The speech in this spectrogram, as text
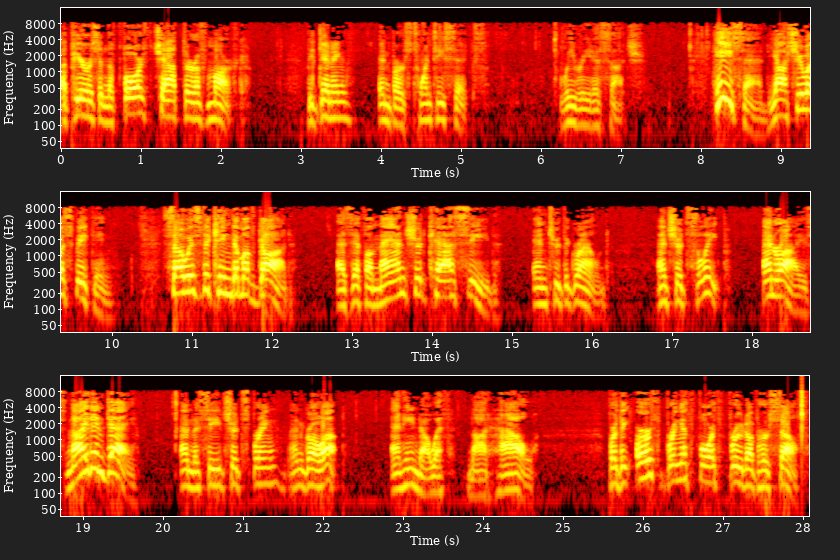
appears in the fourth chapter of Mark, beginning in verse 26. We read as such. He said, Yeshua speaking, so is the kingdom of God as if a man should cast seed into the ground and should sleep and rise night and day and the seed should spring and grow up and he knoweth not how. For the earth bringeth forth fruit of herself.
